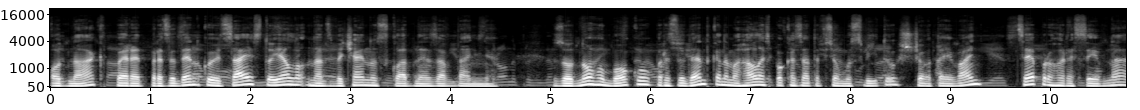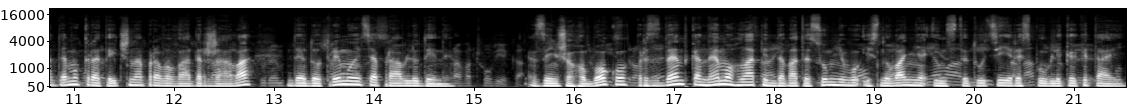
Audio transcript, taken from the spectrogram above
Однак перед президенткою Цай стояло надзвичайно складне завдання. З одного боку, президентка намагалась показати всьому світу, що Тайвань це прогресивна, демократична правова держава, де дотримуються прав людини. З іншого боку, президентка не могла піддавати сумніву існування інституції Республіки Китай,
